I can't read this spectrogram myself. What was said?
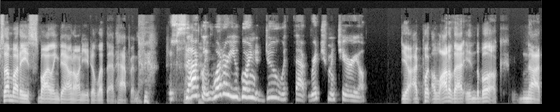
somebody's smiling down on you to let that happen. exactly. What are you going to do with that rich material? Yeah, I put a lot of that in the book, not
